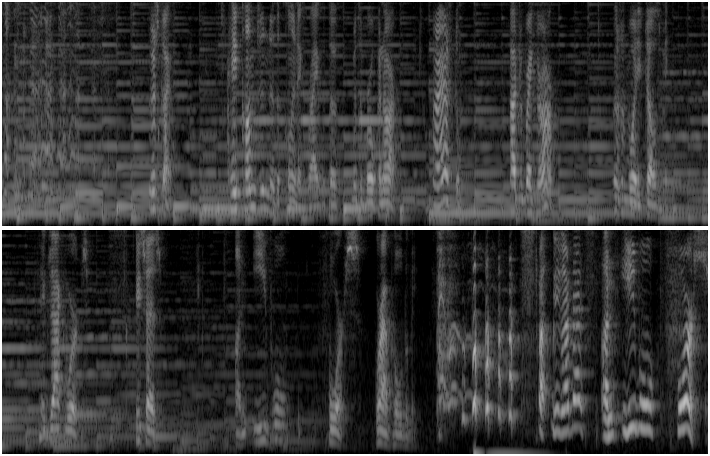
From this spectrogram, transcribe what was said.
this guy, he comes into the clinic, right, with the with the broken arm. I ask him, how'd you break your arm? This is what he tells me. Exact words. He says, an evil force grabbed hold of me. Uh, you got that? An evil force.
